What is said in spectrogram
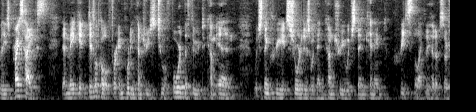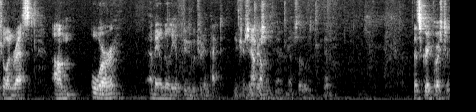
these price hikes that make it difficult for importing countries to afford the food to come in, which then creates shortages within country, which then can increase the likelihood of social unrest, um, or availability of food, which would impact nutrition outcome. Nutrition, yeah, absolutely. That's a great question.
